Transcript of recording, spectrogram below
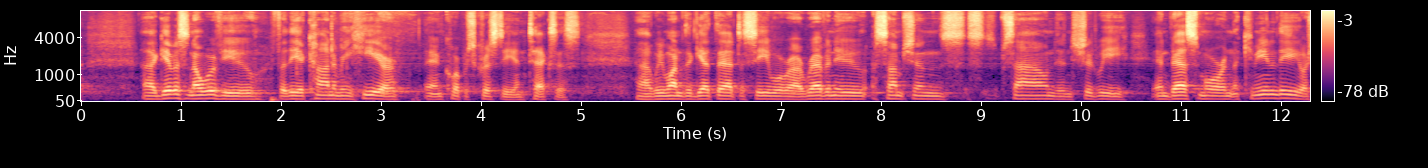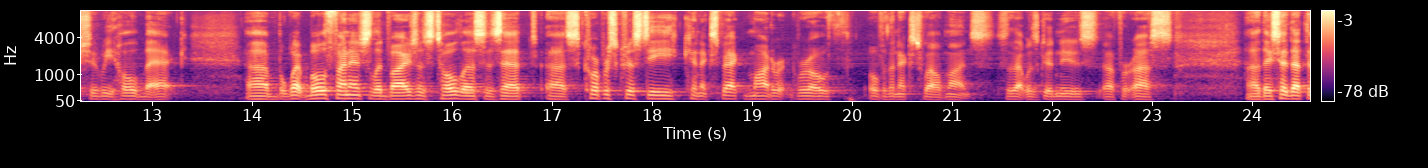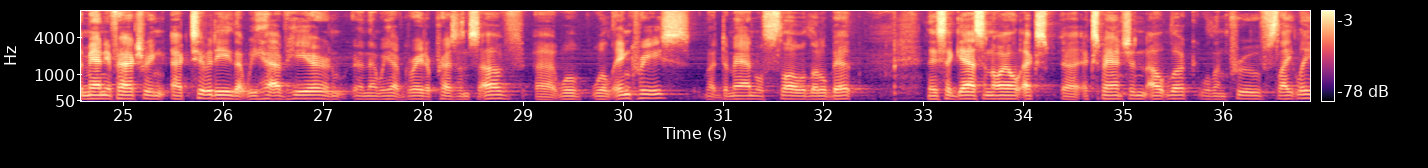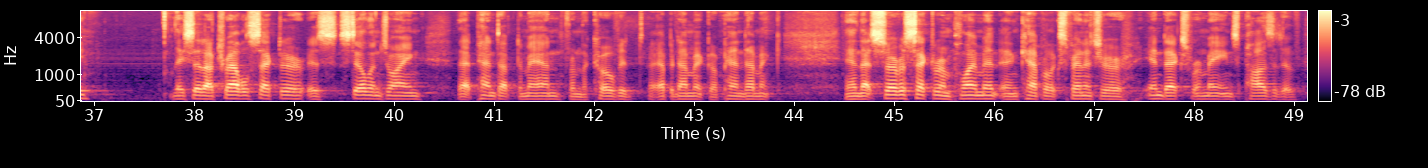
uh, give us an overview for the economy here in Corpus Christi in Texas. Uh, we wanted to get that to see where our revenue assumptions sound and should we invest more in the community or should we hold back? Uh, but what both financial advisors told us is that uh, Corpus Christi can expect moderate growth over the next 12 months. So that was good news uh, for us. Uh, They said that the manufacturing activity that we have here and and that we have greater presence of uh, will, will increase, but demand will slow a little bit. They said gas and oil ex- expansion outlook will improve slightly. They said our travel sector is still enjoying that pent-up demand from the COVID epidemic or pandemic, and that service sector employment and capital expenditure index remains positive.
